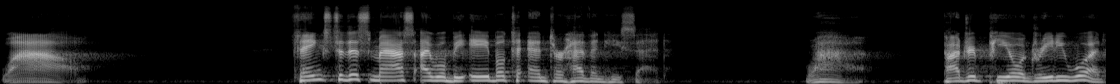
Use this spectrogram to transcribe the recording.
Wow. Thanks to this Mass, I will be able to enter heaven, he said. Wow. Padre Pio agreed he would.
